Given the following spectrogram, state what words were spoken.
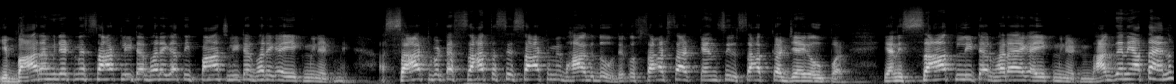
ये बारह मिनट में साठ लीटर भरेगा तो पाँच लीटर भरेगा, एक मिनट में। साठ बटा सात से साठ में भाग दो। देखो, साठ साठ कैंसिल सात कट जाएगा ऊपर। यानी सात लीटर भराएगा एक मिनट में। भाग देने आता है ना?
